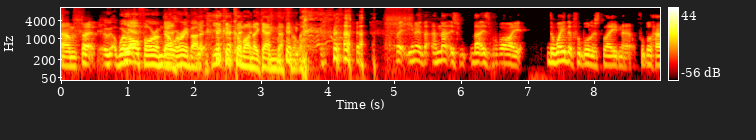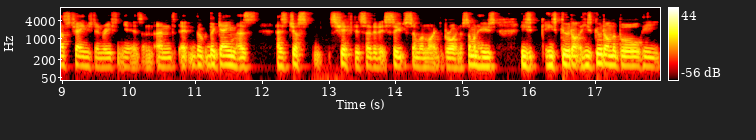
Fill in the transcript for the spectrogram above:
Um, but we're yeah, all for him. Don't yeah. worry about it. You could come on again, definitely. but you know, and that is that is why the way that football is played now, football has changed in recent years, and and it, the the game has has just shifted so that it suits someone like De Bruyne, someone who's he's he's good on he's good on the ball. He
